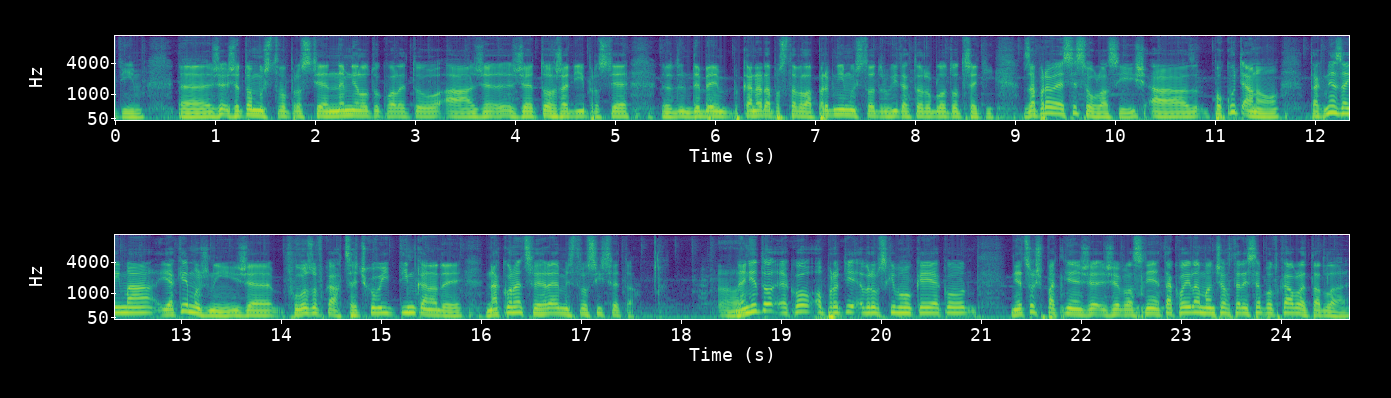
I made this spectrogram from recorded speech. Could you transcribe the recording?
tým, eh, že, že to mužstvo prostě nemělo tu kvalitu a že, že to řadí prostě, kdyby Kanada postavila první mužstvo, druhý, tak to bylo to třetí. Zaprvé, jestli souhlasíš a pokud ano, tak mě zajímá, jak je možný, že v uvozovkách c tým Kanady nakonec vyhraje mistrovství světa. Není to jako oproti evropskému hokeji jako něco špatně, že, že vlastně takovýhle mančav, který se potká v letadle,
